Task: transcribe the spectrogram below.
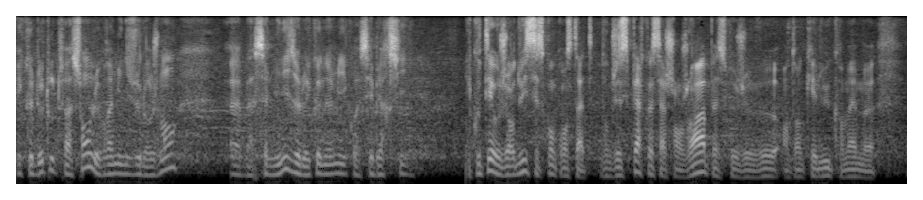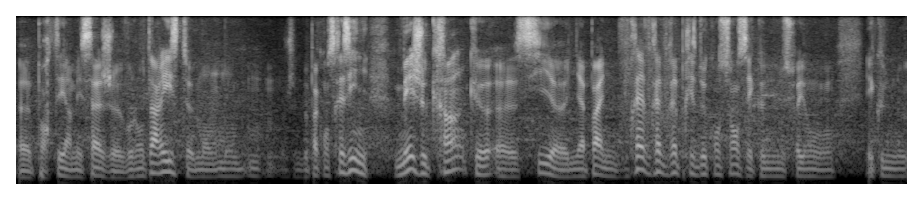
et que de toute façon, le vrai ministre du Logement, euh, bah, c'est le ministre de l'économie, quoi, c'est Bercy. Écoutez, aujourd'hui, c'est ce qu'on constate. Donc j'espère que ça changera parce que je veux, en tant qu'élu, quand même euh, porter un message volontariste. je ne veux pas qu'on se résigne, mais je crains que euh, s'il n'y a pas une vraie, vraie, vraie prise de conscience et que nous soyons et que nous,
